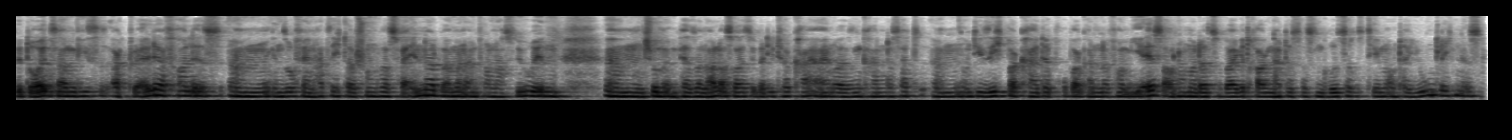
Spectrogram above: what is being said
bedeutsam, wie es aktuell der Fall ist. Ähm, insofern hat sich da schon was verändert, weil man einfach nach Syrien ähm, schon mit dem Personalausweis über die Türkei einreisen kann. Das hat ähm, und die Sichtbarkeit der Propaganda vom IS auch nochmal dazu beigetragen hat, dass das ein größeres Thema unter Jugendlichen ist.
